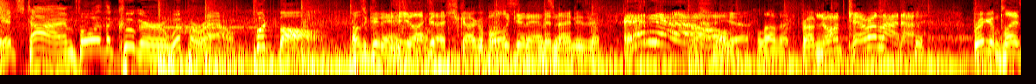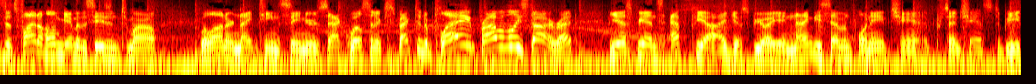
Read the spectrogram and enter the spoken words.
It's time for the Cougar Whip Around Football. That was a good answer. You like that Chicago Bulls? was a good answer. Mid 90s, right? And now! yeah, love it. From North Carolina, Brigham plays its final home game of the season tomorrow. We'll honor 19 seniors. Zach Wilson expected to play, probably start, right? ESPN's FPI gives BYU a 97.8% chan- chance to beat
